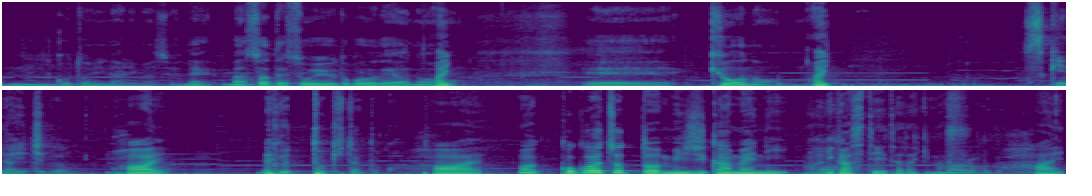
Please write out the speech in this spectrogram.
うん、ことになりますよね。まあさてそういうところであの、はいえー今日のはい。好きな一文。はい。グッときたところ。はい。まあ、ここはちょっと短めに行かせていただきます。なるほどはい。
